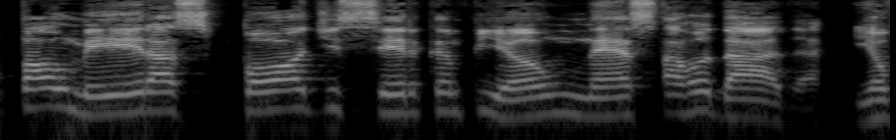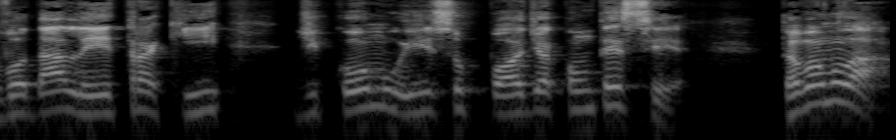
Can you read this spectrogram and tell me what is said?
Palmeiras pode ser campeão nesta rodada. E eu vou dar a letra aqui de como isso pode acontecer. Então vamos lá.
